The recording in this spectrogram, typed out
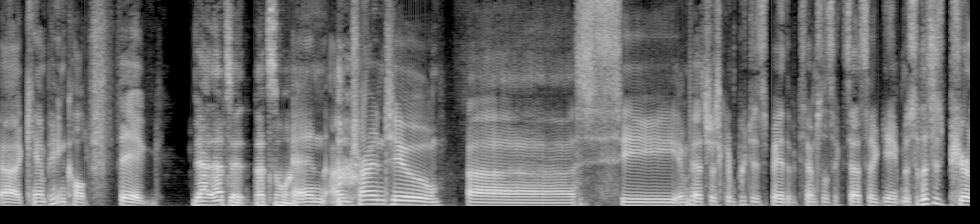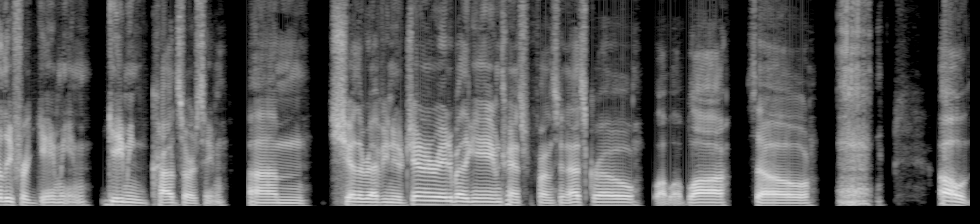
uh, campaign called Fig, yeah that's it. That's the one. And I'm trying to uh, see investors can participate in the potential success of a game. So this is purely for gaming, gaming crowdsourcing. Um, share the revenue generated by the game, transfer funds in escrow, blah blah blah. So, oh,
